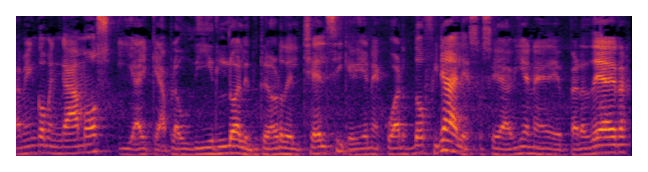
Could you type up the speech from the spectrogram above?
También convengamos, y hay que aplaudirlo al entrenador del Chelsea que viene a jugar dos finales. O sea, viene de perder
